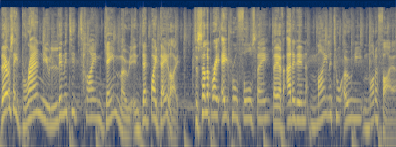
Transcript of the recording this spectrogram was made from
There is a brand new limited time game mode in Dead by Daylight. To celebrate April Fool's Day, they have added in My Little Oni modifier,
